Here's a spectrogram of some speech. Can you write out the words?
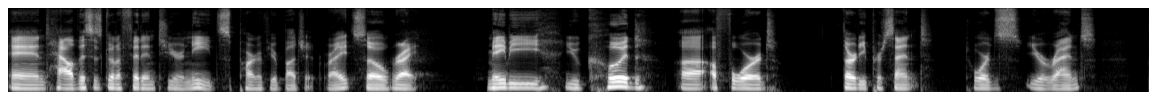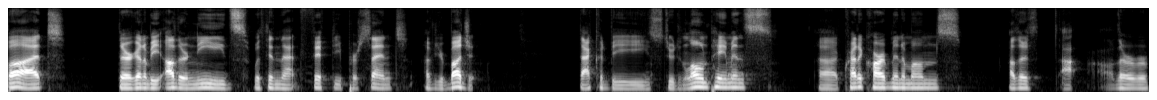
and how this is going to fit into your needs, part of your budget, right? So Right. maybe you could uh, afford 30% towards your rent, but there are going to be other needs within that 50% of your budget. That could be student loan payments, uh, credit card minimums, other uh, other,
